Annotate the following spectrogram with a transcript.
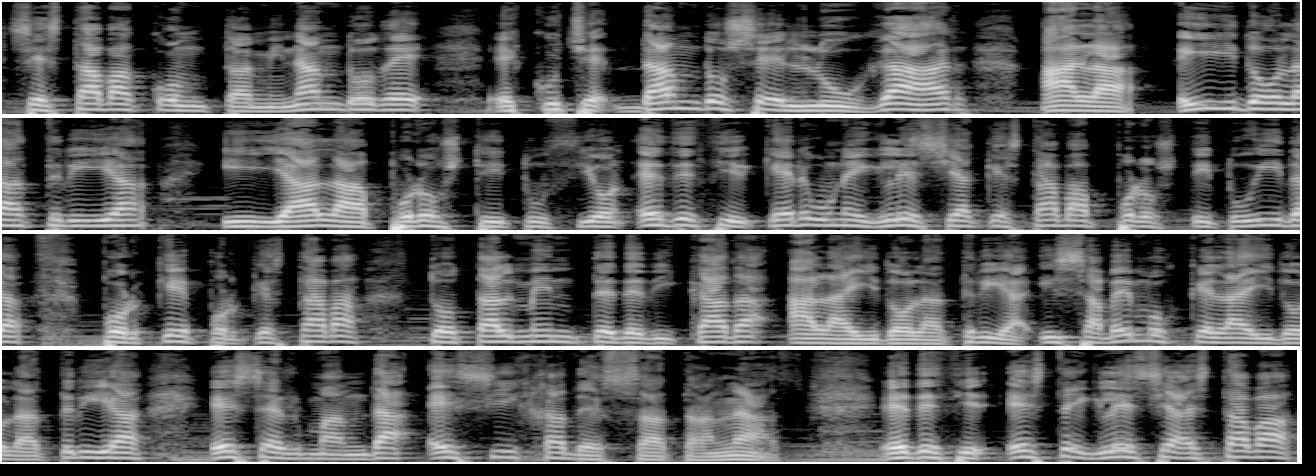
se estaba contaminando de, escuche, dándose lugar a la idolatría y a la prostitución. Es decir, que era una iglesia que estaba prostituida. ¿Por qué? Porque estaba totalmente dedicada a la idolatría. Y sabemos que la idolatría es hermandad, es hija de Satanás. Es decir, esta iglesia estaba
